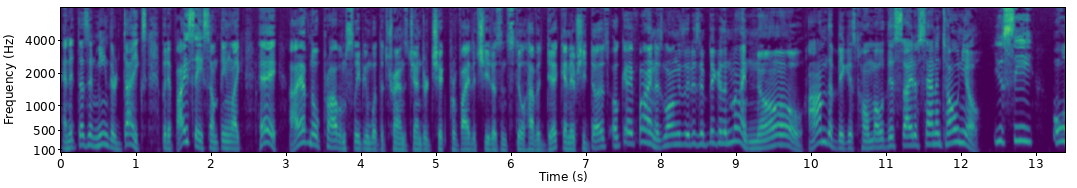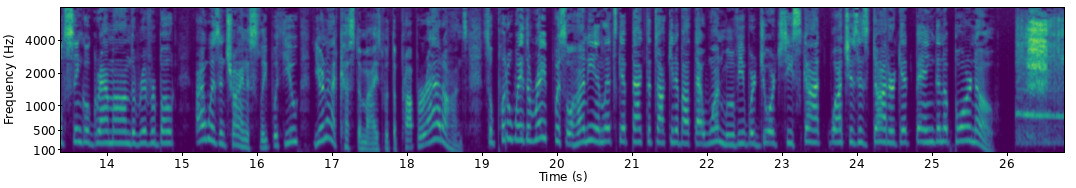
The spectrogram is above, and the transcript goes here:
and it doesn't mean they're dykes. But if I say something like, hey, I have no problem sleeping with a transgender chick provided she doesn't still have a dick, and if she does, okay, fine, as long as it isn't bigger than mine. No, I'm the biggest homo this side of San Antonio. You see, Old single grandma on the riverboat, I wasn't trying to sleep with you. You're not customized with the proper add ons. So put away the rape whistle, honey, and let's get back to talking about that one movie where George C. Scott watches his daughter get banged in a porno.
